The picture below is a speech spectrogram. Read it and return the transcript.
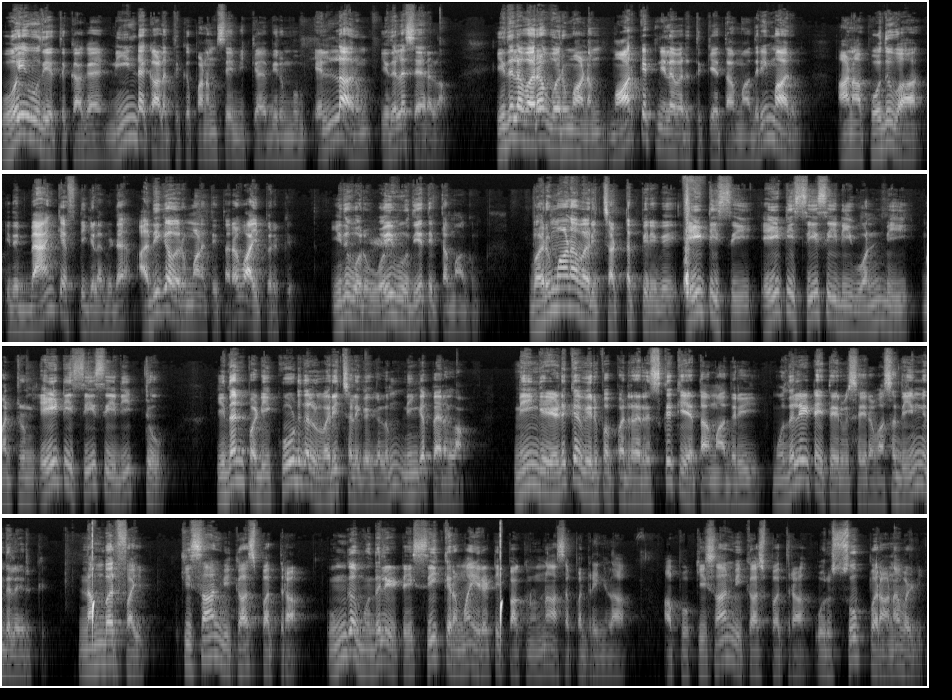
ஓய்வூதியத்துக்காக நீண்ட காலத்துக்கு பணம் சேமிக்க விரும்பும் எல்லாரும் இதில் சேரலாம். இதில் வர வருமானம் மார்க்கெட் நிலவரத்துக்கு ஏற்ற மாதிரி மாறும். ஆனால் பொதுவாக இது பேங்க் எஃப்டிகளை விட அதிக வருமானத்தை தர வாய்ப்பு இருக்குது இது ஒரு ஓய்வூதிய திட்டமாகும். வருமான வரி சட்டப்பிரிவு eighty C eighty CCD one B மற்றும் எயிட்டி சிசிடி டூ இதன்படி கூடுதல் வரி சலுகைகளும் நீங்கள் பெறலாம். நீங்கள் எடுக்க விருப்பப்படுற ரிஸ்க்குக்கு ஏற்ற மாதிரி முதலீட்டை தேர்வு செய்கிற வசதியும் இதில் இருக்குது நம்பர் ஃபைவ் கிசான் விகாஸ் பத்ரா. உங்கள் முதலீட்டை சீக்கிரமா இரட்டிப்பாக்கணும்னு ஆசைப்படுறீங்களா? அப்போது கிசான் விகாஸ் பத்ரா ஒரு சூப்பரான வழி.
